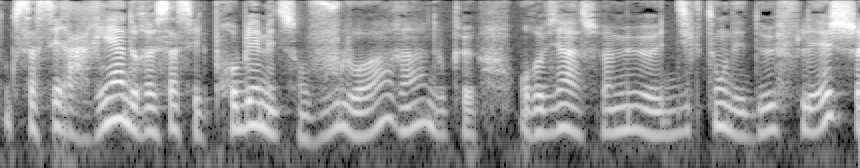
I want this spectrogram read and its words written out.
donc ça sert à rien de ressasser le problème et de s'en vouloir. Hein. Donc euh, on revient à ce fameux euh, dicton des deux flèches,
